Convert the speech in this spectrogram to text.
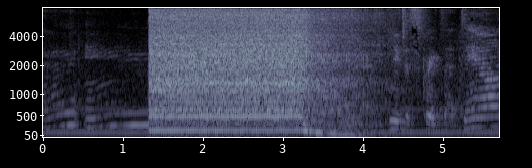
Okay, and you just scrape that down.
